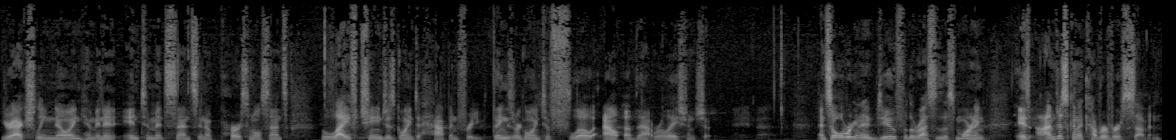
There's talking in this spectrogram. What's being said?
you're actually knowing Him in an intimate sense, in a personal sense. Life change is going to happen for you. Things are going to flow out of that relationship. And so, what we're going to do for the rest of this morning is I'm just going to cover verse 7.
